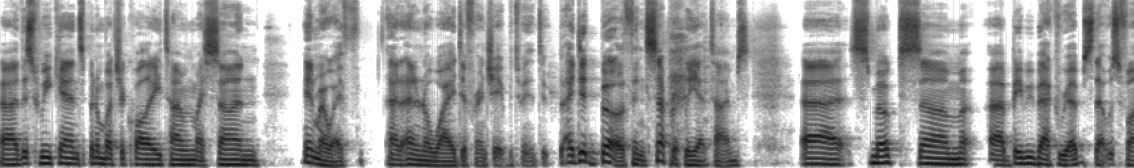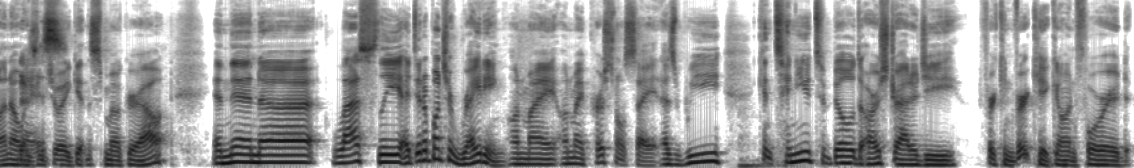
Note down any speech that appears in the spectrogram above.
Uh, this weekend, spent a bunch of quality time with my son and my wife. I, I don't know why I differentiate between the two. I did both and separately at times. Uh, smoked some uh, baby back ribs. That was fun. I always nice. enjoy getting the smoker out. And then uh, lastly, I did a bunch of writing on my on my personal site as we continue to build our strategy for ConvertKit going forward.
